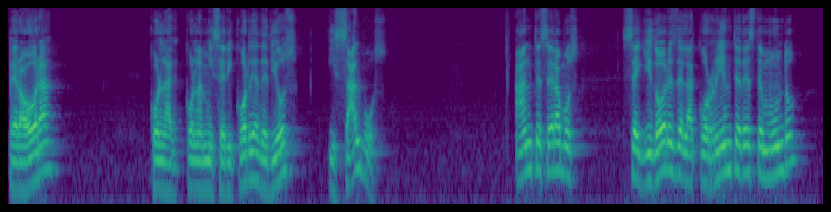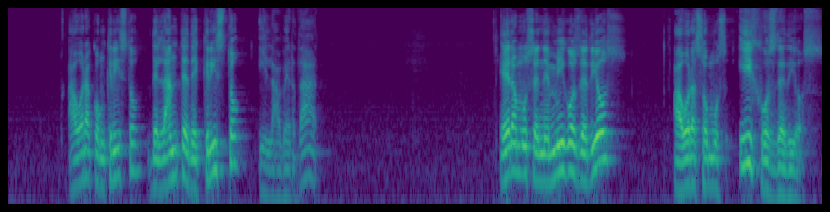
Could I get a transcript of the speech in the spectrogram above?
pero ahora con la, con la misericordia de Dios y salvos. Antes éramos seguidores de la corriente de este mundo, ahora con Cristo, delante de Cristo y la verdad. Éramos enemigos de Dios, ahora somos hijos de Dios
